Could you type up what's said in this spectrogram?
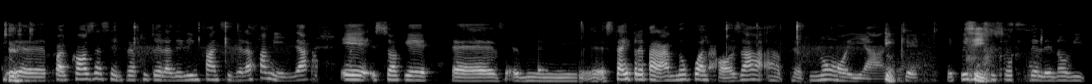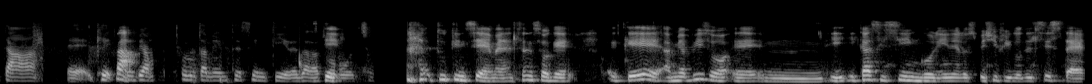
certo. eh, qualcosa sempre a tutela dell'infanzia e della famiglia e so che eh, mm, stai preparando qualcosa eh, per noi anche e quindi sì. ci sono delle novità eh, che ah. dobbiamo assolutamente sentire dalla tua voce. tutti insieme, nel senso che, che a mio avviso eh, mh, i, i, casi singoli nello specifico del sistema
